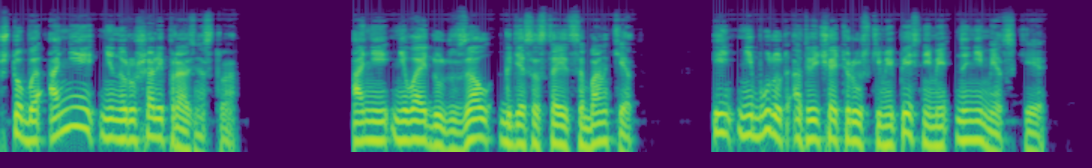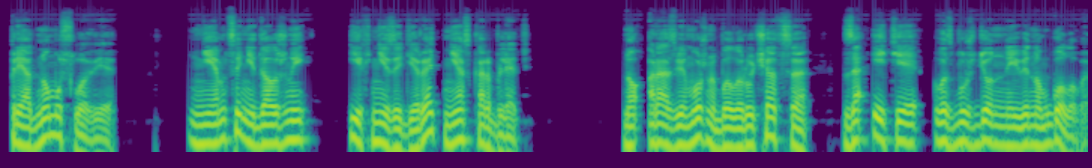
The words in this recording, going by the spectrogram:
чтобы они не нарушали празднество. Они не войдут в зал, где состоится банкет, и не будут отвечать русскими песнями на немецкие, при одном условии. Немцы не должны их ни задирать, ни оскорблять. Но разве можно было ручаться за эти возбужденные вином головы?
